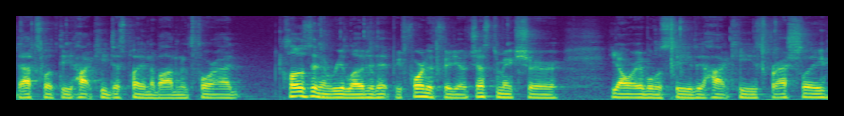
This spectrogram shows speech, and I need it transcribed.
that's what the hotkey display in the bottom is for. I closed it and reloaded it before this video just to make sure y'all were able to see the hotkeys freshly.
